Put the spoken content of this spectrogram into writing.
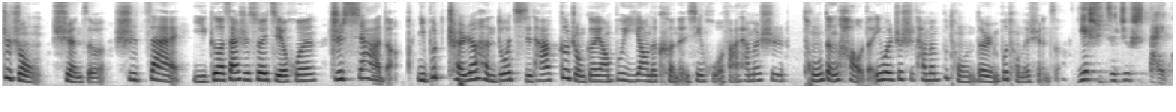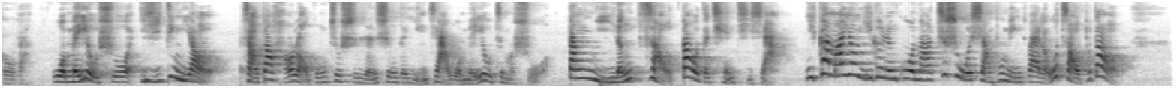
这种选择是在一个三十岁结婚之下的，你不承认很多其他各种各样不一样的可能性活法，他们是同等好的，因为这是他们不同的人不同的选择。也许这就是代沟吧。我没有说一定要找到好老公就是人生的赢家，我没有这么说。当你能找到的前提下。你干嘛要一个人过呢？这是我想不明白了。我找不到，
